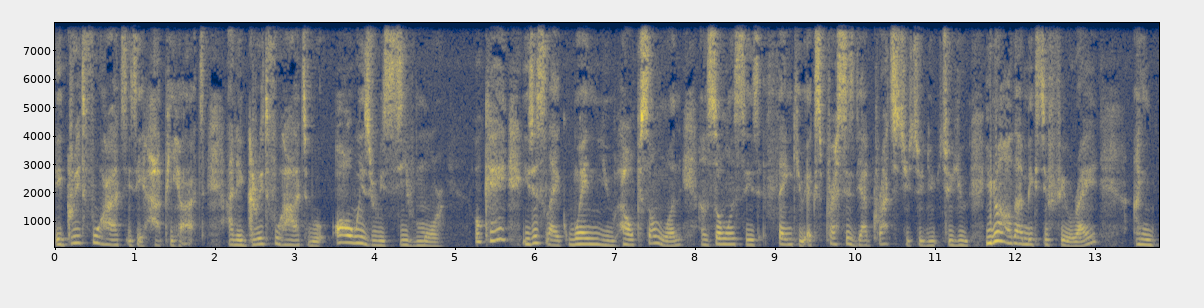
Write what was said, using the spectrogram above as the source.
A grateful heart is a happy heart, and a grateful heart will always receive more Okay? It's just like when you help someone and someone says thank you, expresses their gratitude to you, to you. You know how that makes you feel, right? And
